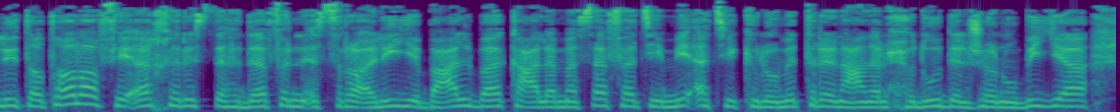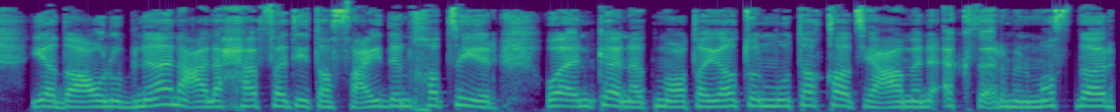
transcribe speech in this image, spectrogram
لتطال في آخر استهداف إسرائيلي بعلبك على مسافة 100 كيلومتر عن الحدود الجنوبية. يضع لبنان على حافة تصعيد خطير. وإن كانت معطيات متقاطعة من أكثر من مصدر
